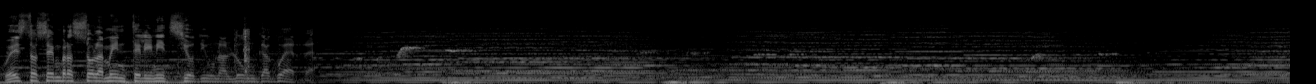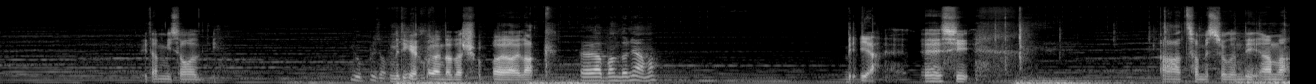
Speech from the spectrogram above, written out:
questo sembra solamente l'inizio di una lunga guerra. Dammi i soldi. Io ho preso. Mi dica che quello è andato a shoppare l'hack. Eh, abbandoniamo? Via. Eh sì. Cazzo, ho messo continuo. Ah, ma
